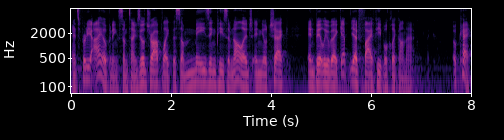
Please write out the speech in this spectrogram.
And it's pretty eye-opening sometimes. You'll drop like this amazing piece of knowledge, and you'll check, and Bitly will be like, "Yep, you had five people click on that." Like, okay,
